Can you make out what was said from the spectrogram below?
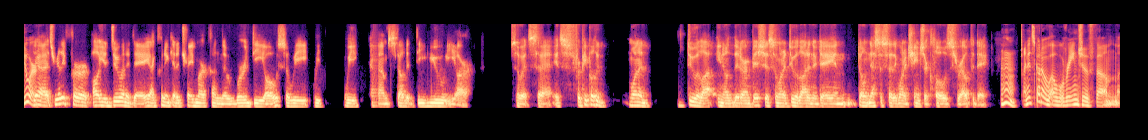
Doer. Yeah, it's really for all you do in a day. I couldn't get a trademark on the word do, so we we we um, spelled it D U E R. So it's uh, it's for people who want to do a lot, you know, that are ambitious and want to do a lot in their day and don't necessarily want to change their clothes throughout the day. Mm. And it's got a, a range of, um,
